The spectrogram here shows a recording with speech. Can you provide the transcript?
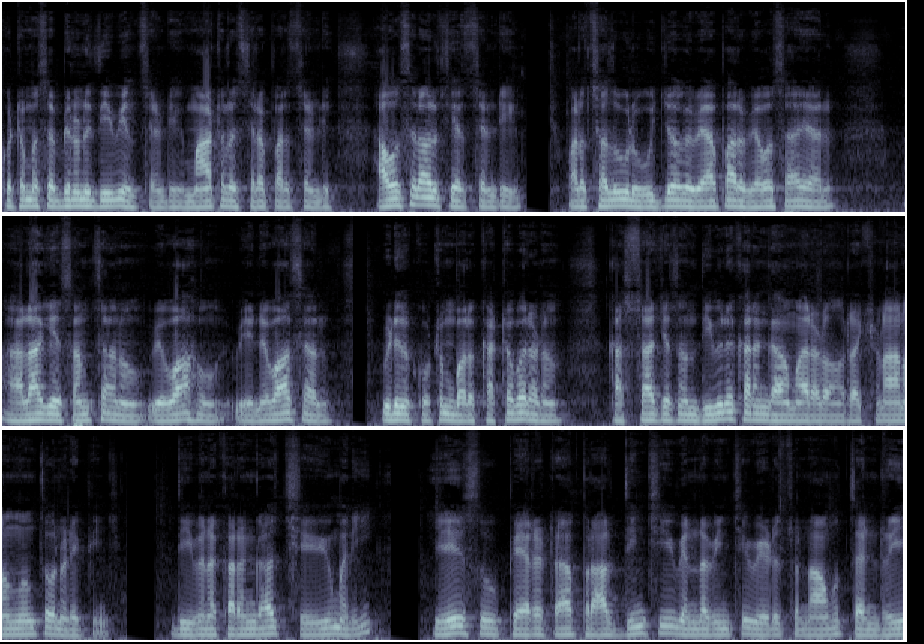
కుటుంబ సభ్యులను దీవించండి. మాటలు స్థిరపరచండి. అవసరాలు తీర్చండి. వాళ్ళ చదువులు ఉద్యోగ వ్యాపార వ్యవసాయాలు అలాగే సంతానం వివాహం నివాసాలు వీడిన కుటుంబాలు కట్టబడడం కష్టాచితం దీవెనకరంగా మారడం రక్షణానందంతో నడిపించి. దీవెనకరంగా చేయుమని యేసు పేరట ప్రార్థించి విన్నవించి వేడుచున్నాము తండ్రి.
